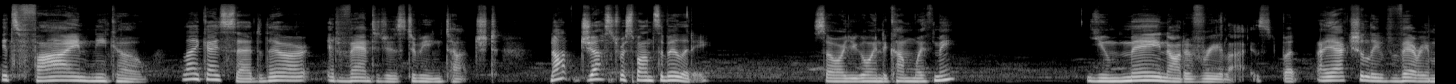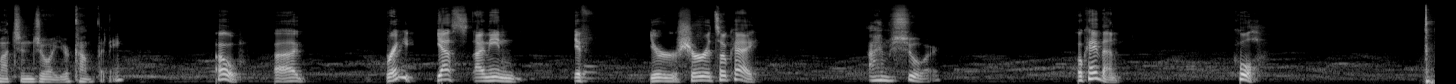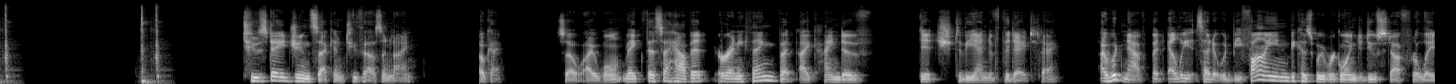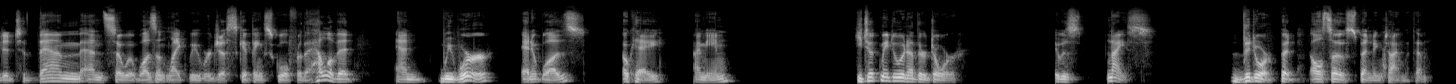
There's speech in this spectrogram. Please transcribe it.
It's fine, Nico. Like I said, there are advantages to being touched, not just responsibility. So, are you going to come with me? You may not have realized, but I actually very much enjoy your company. oh, uh, great. Yes, I mean, if you're sure it's okay. I'm sure. Okay then. Cool. Tuesday, June 2nd, 2009. Okay. So I won't make this a habit or anything, but I kind of ditched to the end of the day today. I wouldn't have, but Elliot said it would be fine because we were going to do stuff related to them, and so it wasn't like we were just skipping school for the hell of it. And we were, and it was. Okay, I mean. He took me to another door. It was nice. The door, but also spending time with him.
